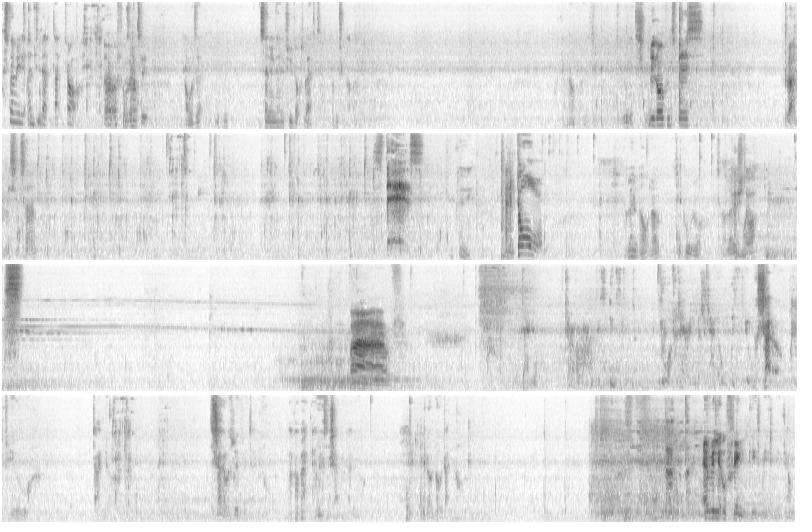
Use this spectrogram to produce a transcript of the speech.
there's no way undo that, that jar. Oh, I thought that. Empty. Oh, was it? Mm-hmm. Said only had a few drops left. I'm sure that one. Really Big open space. I feel like I'm missing something. Stairs! Okay. And a door! Hello? Oh, no it's a door. It's not a loading Push one. door. Five. Daniel, turn around this instant. You are carrying the shadow with you. The shadow with you, Daniel. The shadow is with you, Daniel. I'll go back there. Where is the shadow, Daniel? I don't know, Daniel. Every little thing keeps making me jump.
